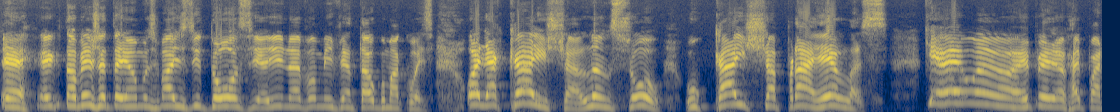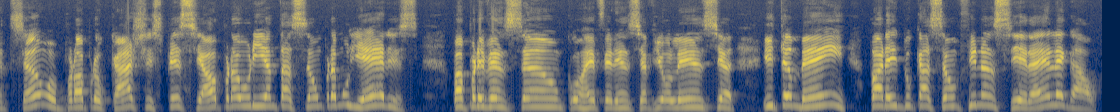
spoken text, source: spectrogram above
É, é, talvez já tenhamos mais de 12 aí, né? Vamos inventar alguma coisa. Olha, a Caixa lançou o Caixa para Elas, que é uma repartição, o próprio Caixa especial para orientação para mulheres, para prevenção com referência à violência e também para educação financeira. É legal.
